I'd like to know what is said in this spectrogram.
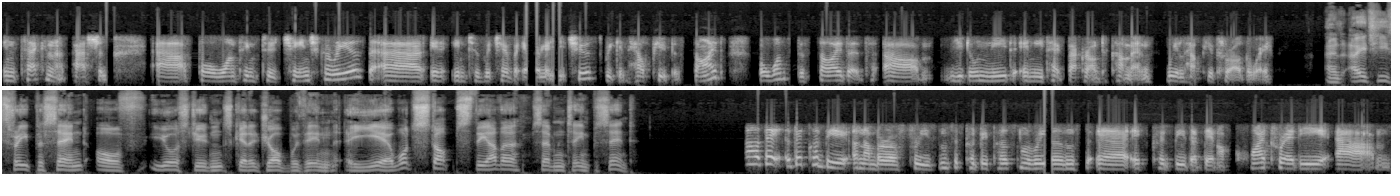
in tech and a passion uh, for wanting to change careers uh, in, into whichever area you choose. We can help you decide. But once decided, um, you don't need any tech background to come in. We'll help you throughout the way and 83% of your students get a job within a year. What stops the other 17%? Uh, they, there could be a number of reasons. It could be personal reasons. Uh, it could be that they're not quite ready. Um,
